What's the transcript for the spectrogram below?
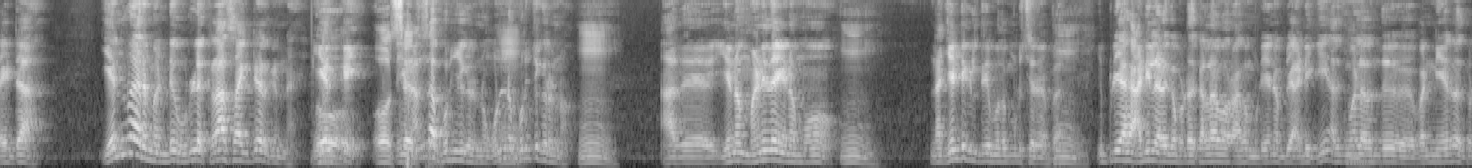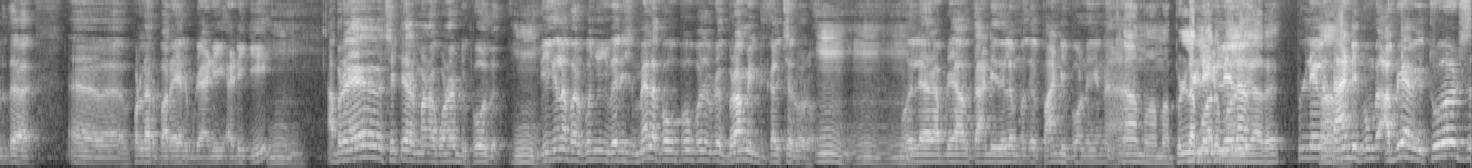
ரைட்டா? என்வாயர்மெண்ட் உள்ள கிராஸ் ஆகிட்டே இருக்குண்ணே இயற்கை. நல்லா புரிஞ்சுக்கிறணும் ஒன்று புரிஞ்சுக்கிறணும். அது இனம் மனித இனமோ நான் ஜென்டிக்கல் ட்ரீ முதல் முடிச்சிடறேன் இப்போ. இப்படியாக அடியில் அடுக்கப்பட்ட கலவரம் ஆக முடியும் அப்படி அடுக்கி அதுக்கு மேலே வந்து வன்னியர் அதுக்கு அடுத்த பல்லர் பறையர் இப்படி அடி அடுக்கி அப்புறம் செட்டியார் மன கோணம் இப்படி போகுது. நீங்களாம் பாரு கொஞ்சம் வெரிஷன் மேலே போக போக போக அப்படியே பிராமிக் கல்ச்சர் வரும். ம் ம் முதல்ல அப்படியே தாண்டி இதில் முதல்ல பாண்டி போனீங்கன்னா ஆமா ஆமா. பிள்ளை மாறு யாரு? பிள்ளைகளை தாண்டி போகும்போது அப்படியே அவங்க டுவர்ட்ஸ்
